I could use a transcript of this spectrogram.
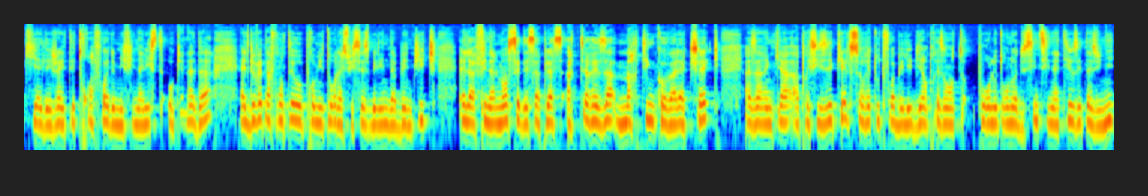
qui a déjà été trois fois demi-finaliste au Canada. Elle devait affronter au premier tour la Suissesse Belinda Bencic. Elle a finalement cédé sa place à Teresa Martinkova, la Tchèque. Azarenka a précisé qu'elle serait toutefois bel et bien présente pour le tournoi de Cincinnati aux États-Unis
